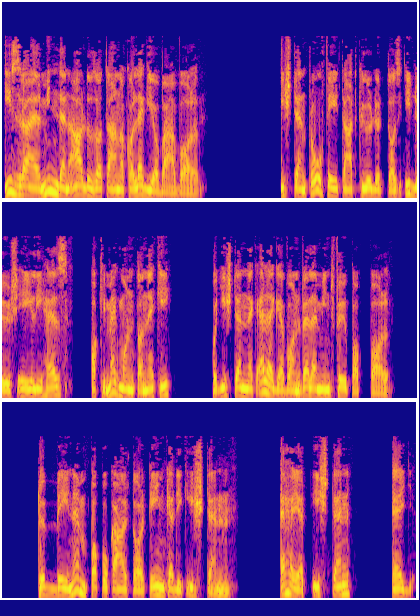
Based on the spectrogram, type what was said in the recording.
Izrael minden áldozatának a legjobbával? Isten profétát küldött az idős Élihez, aki megmondta neki, hogy Istennek elege van vele, mint főpappal. Többé nem papok által ténykedik Isten. Ehelyett Isten egy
